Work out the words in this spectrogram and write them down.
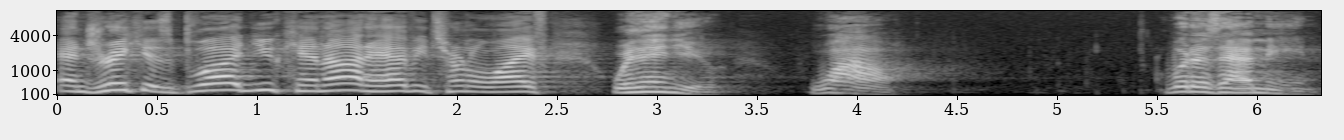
and drink his blood, you cannot have eternal life within you. Wow. What does that mean?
